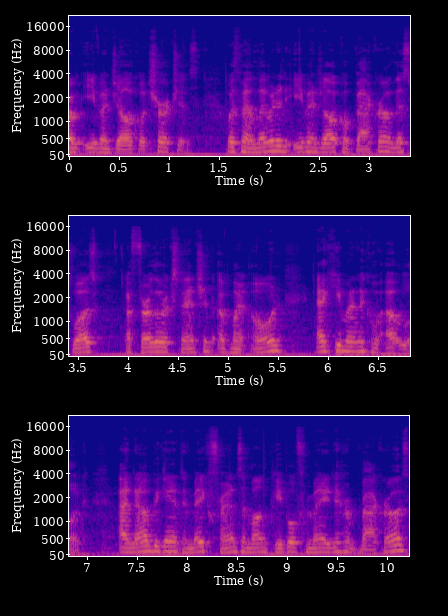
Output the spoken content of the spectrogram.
from evangelical churches. With my limited evangelical background, this was a further expansion of my own ecumenical outlook. I now began to make friends among people from many different backgrounds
